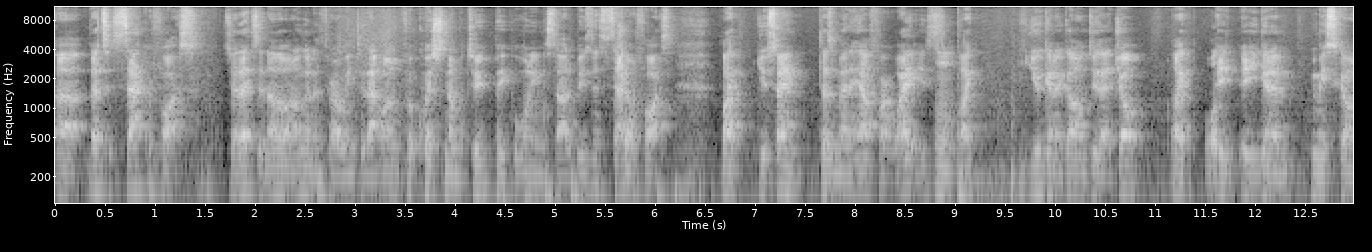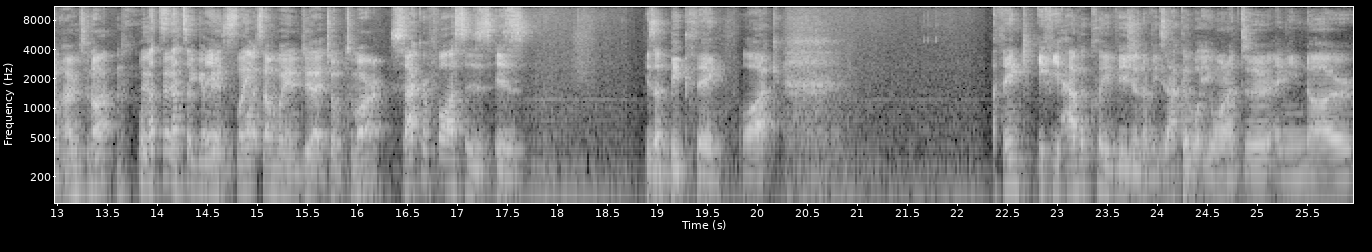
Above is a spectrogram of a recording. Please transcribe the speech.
uh, that's a sacrifice. So that's another one I'm going to throw into that one for question number two. People wanting to start a business, sacrifice. Like you're saying, doesn't matter how far away it is. Mm. Like you're going to go and do that job. Like, Well- are, are you gonna miss going home tonight? Well, that's- that's a you're gonna thing, sleep like- somewhere and do that job tomorrow. sacrifice is is is a big thing. Like, I think if you have a clear vision of exactly what you want to do and you know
